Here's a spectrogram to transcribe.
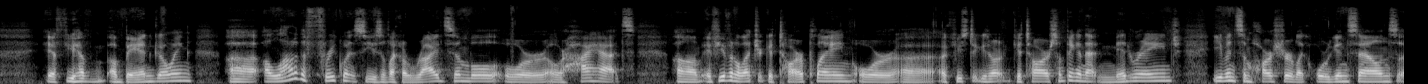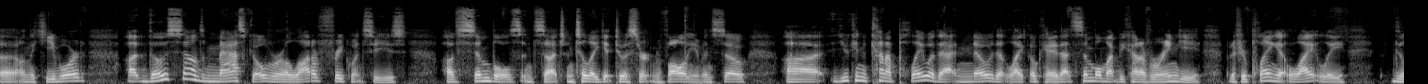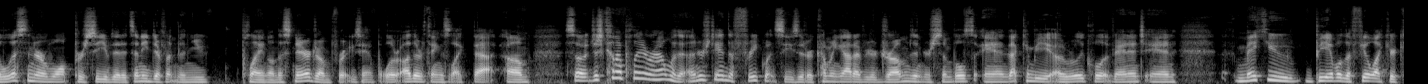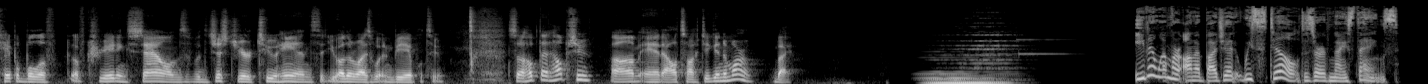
if you have a band going, uh, a lot of the frequencies of like a ride cymbal or or hi hats, um, if you have an electric guitar playing or uh, acoustic guitar, guitar, something in that mid range, even some harsher like organ sounds uh, on the keyboard, uh, those sounds mask over a lot of frequencies of cymbals and such until they get to a certain volume. And so uh, you can kind of play with that and know that, like, okay, that cymbal might be kind of ringy, but if you're playing it lightly, the listener won't perceive that it's any different than you playing on the snare drum, for example, or other things like that. Um, so just kind of play around with it. Understand the frequencies that are coming out of your drums and your cymbals, and that can be a really cool advantage and make you be able to feel like you're capable of, of creating sounds with just your two hands that you otherwise wouldn't be able to. So I hope that helps you, um, and I'll talk to you again tomorrow. Bye. Even when we're on a budget, we still deserve nice things.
